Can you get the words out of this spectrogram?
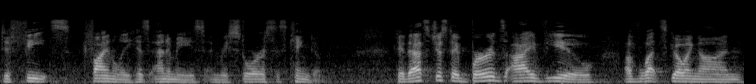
defeats finally his enemies and restores his kingdom. Okay, that's just a bird's eye view of what's going on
